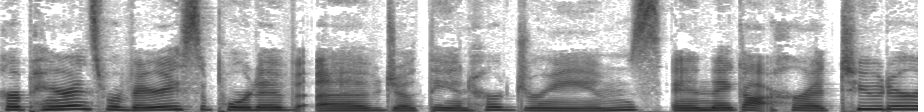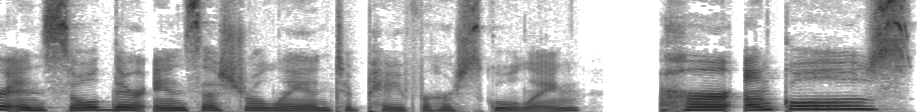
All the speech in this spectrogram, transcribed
Her parents were very supportive of Jyoti and her dreams, and they got her a tutor and sold their ancestral land to pay for her schooling. Her uncles,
